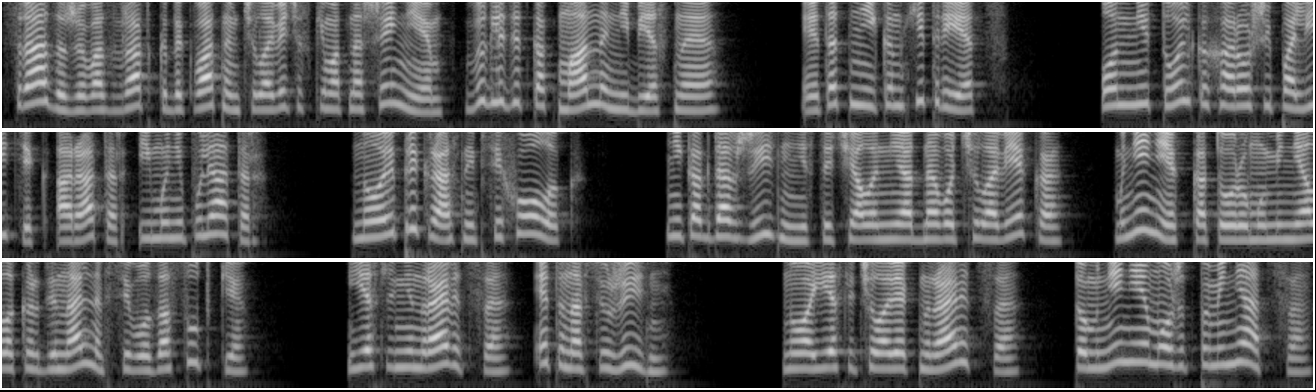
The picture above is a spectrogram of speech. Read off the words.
Сразу же возврат к адекватным человеческим отношениям выглядит как манна небесная. Этот Никон хитрец. Он не только хороший политик, оратор и манипулятор, но и прекрасный психолог. Никогда в жизни не встречала ни одного человека, мнение к которому меняло кардинально всего за сутки. Если не нравится, это на всю жизнь. Ну а если человек нравится, то мнение может поменяться.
